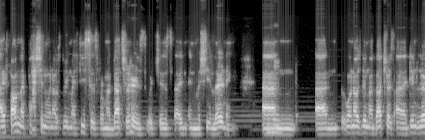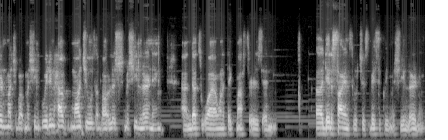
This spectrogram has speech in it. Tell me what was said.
i found my passion when i was doing my thesis for my bachelor's which is in, in machine learning. And and when i was doing my bachelor's i didn't learn much about machine we didn't have modules about machine learning. And that's why i want to take masters in uh, data science which is basically machine learning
